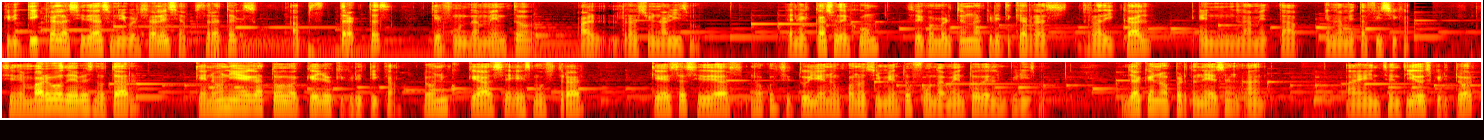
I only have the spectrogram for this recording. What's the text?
critica las ideas universales y abstractas, que fundamento al racionalismo. En el caso de Hume, se convirtió en una crítica radical en la, en la metafísica. Sin embargo, debes notar que no niega todo aquello que critica, lo único que hace es mostrar que estas ideas no constituyen un conocimiento fundamento del empirismo, ya que no pertenecen a, en sentido escritor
